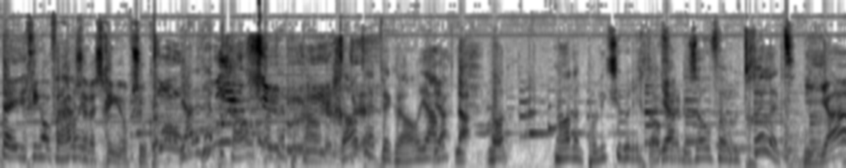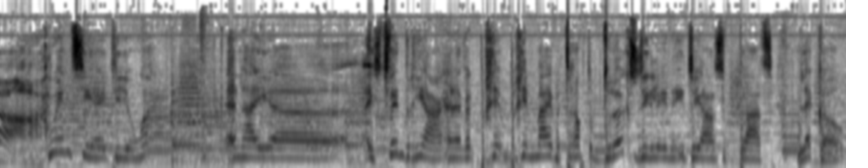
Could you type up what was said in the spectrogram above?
Nee, je ging over huisarrest ging je opzoeken. Ja, dat heb ik al. Dat heb ik al. Dat heb ik wel. Ja, Ja, want nou, we hadden een politiebericht over Ja. de zoon van Ruud Gullit. Ja. Quincy heet die jongen. En hij eh, is 20 jaar en hij werd begin, begin mei betrapt op drugsdealen in de Italiaanse plaats Lecco.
